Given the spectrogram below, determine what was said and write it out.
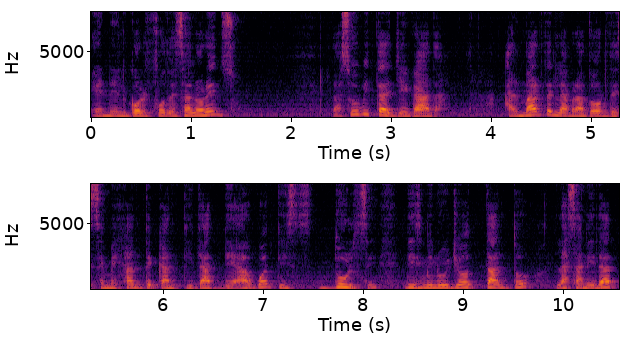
en el Golfo de San Lorenzo. La súbita llegada al mar del Labrador de semejante cantidad de agua dulce disminuyó tanto la sanidad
